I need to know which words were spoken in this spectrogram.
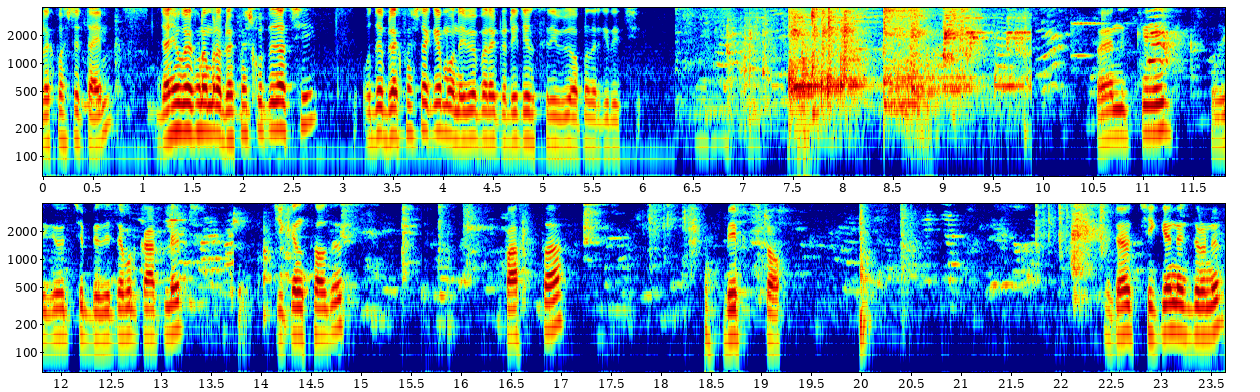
ব্রেকফাস্টের টাইম যাই হোক, এখন আমরা ব্রেকফাস্ট করতে যাচ্ছি। ওদের ব্রেকফাস্টটা কেমন? এই ব্যাপারে একটা ডিটেলস রিভিউ আপনাদেরকে দিচ্ছি। প্যানকেক এদিকে হচ্ছে vegetable cutlet chicken sausages pasta beef stock এটা চিকেন এক ধরনের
